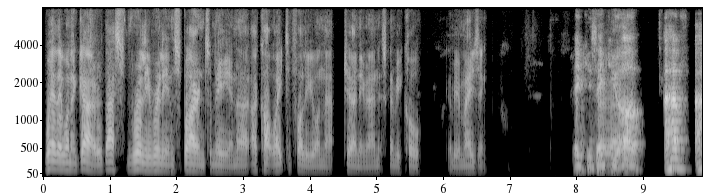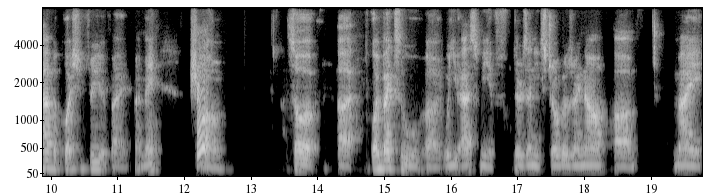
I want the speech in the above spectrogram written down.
where they want to go, that's really, really inspiring to me. And I, I can't wait to follow you on that journey, man. It's going to be cool. It's going to be amazing. Thank you. Thank so, you. Uh, uh, I have, I have a question for you if I, if I may. Sure. Um, so uh, going back to uh, when you asked me if there's any struggles right now, um, my,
